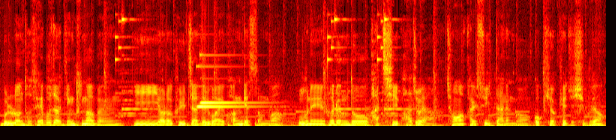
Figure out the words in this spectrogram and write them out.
물론 더 세부적인 궁합은 이 여러 글자들과의 관계성과 운의 흐름도 같이 봐줘야 정확할 수 있다는 거 꼭 기억해 주시고요.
